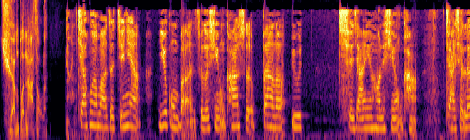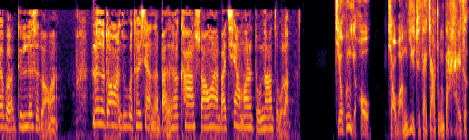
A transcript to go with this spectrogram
全部拿走了。结婚吧，这几年一共把这个信用卡是办了有七家银行的信用卡，加起来吧得二十多万。二十多万之后，他现在把这些卡刷完，把钱完了都拿走了。结婚以后，小王一直在家中带孩子，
